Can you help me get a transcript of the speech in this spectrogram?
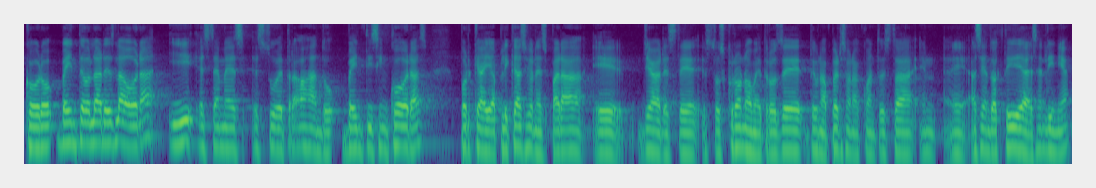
cobro 20 dólares la hora y este mes estuve trabajando 25 horas porque hay aplicaciones para eh, llevar este, estos cronómetros de, una persona cuánto está eh, haciendo actividades en línea.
